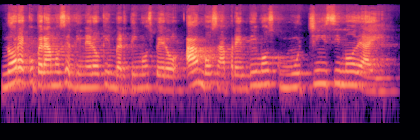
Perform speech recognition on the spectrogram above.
No recuperamos el dinero que invertimos, pero ambos aprendimos muchísimo de ahí.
